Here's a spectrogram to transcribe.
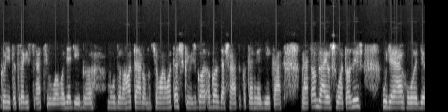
könnyített regisztrációval, vagy egyéb módon a határon, hogyha van oltáskönyv, és a gazdás állatokat engedjék át. Mert aggályos volt az is, ugye, hogy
